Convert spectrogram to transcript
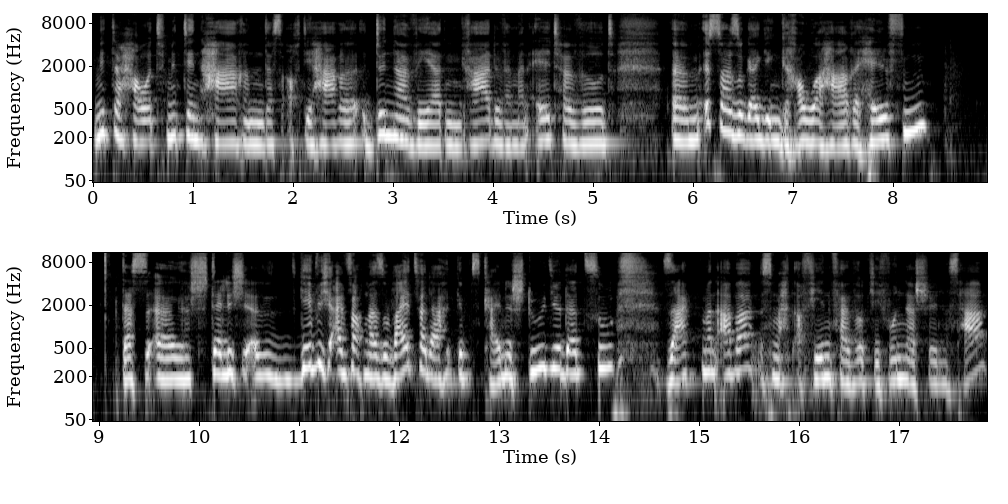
mit der Haut, mit den Haaren, dass auch die Haare dünner werden, gerade wenn man älter wird. Ähm, es soll sogar gegen graue Haare helfen. Das äh, stelle ich, äh, gebe ich einfach mal so weiter. Da gibt es keine Studie dazu, sagt man aber. Es macht auf jeden Fall wirklich wunderschönes Haar.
